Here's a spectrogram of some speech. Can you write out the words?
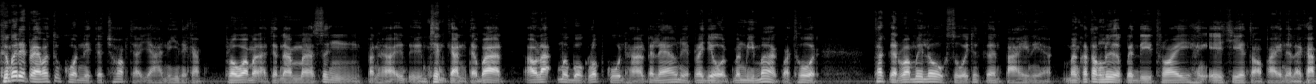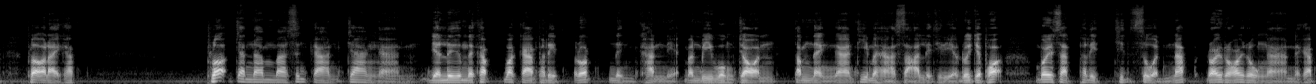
คือไม่ได้แปลว่าทุกคนเนี่ยจะชอบฉายานี้นะครับ เพราะว่ามันอาจจะนำมาซึ่งปัญหาอื่นๆ เช่นกัน แต่ว่าเอาละเมื่อบวกลบคูณหารไปแล้วเนี่ยประโยชน์มันมีมากกว่าโทษ ถ้าเกิดว่าไม่โลกสวยจนเกินไปเนี่ยมันก็ต้องเลือกเป็นดีทรอยต์แห่งเอเชียต่อไปนั่นแหละครับ เพราะอะไรครับ เพราะจะนำมาซึ่งการจ้างงาน อย่าลืมนะครับว่าการผลิตรถ 1 คันเนี่ยมันมีวงจรตำแหน่งงานที่มหาศาลเลยทีเดียว โดยเฉพาะบริษัทผลิตชิ้นส่วนนับร้อยร้อยๆโรงงานนะครับ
